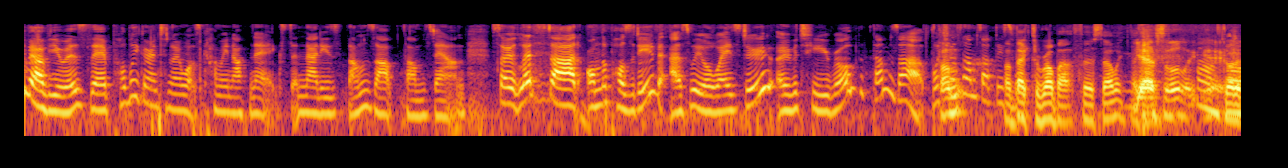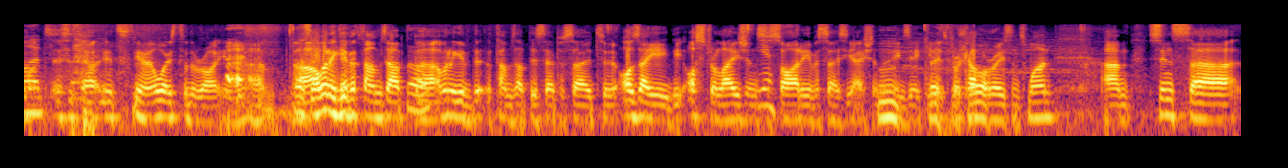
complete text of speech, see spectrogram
of our viewers, they're probably going to know what's coming up next, and that is thumbs up, thumbs down. So let's start on the positive, as we always do. Over to you, Rob. Thumbs up. What's your thumbs up this Oh, week? back to Robert first, are we? Okay. Yeah, absolutely. Oh, yeah. God. This is how it's you know always to the right. You know. um, uh, I want to give a thumbs up. Uh, I want to give a thumbs up this episode to AusAE, the Australasian Yes. Society of Association Executives, for a for couple of reasons. One, um, since uh,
